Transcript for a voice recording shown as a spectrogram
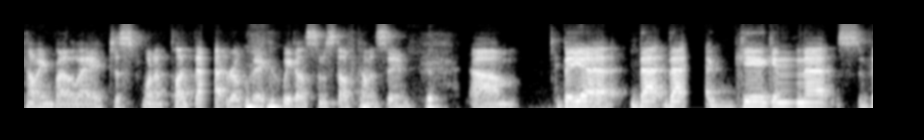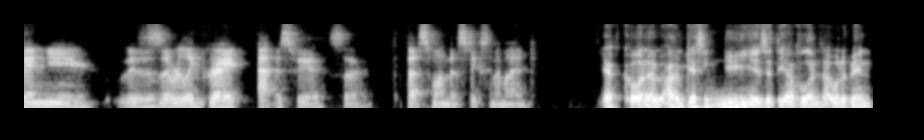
coming, by the way. Just want to plug that real quick. we got some stuff coming soon. Um, but yeah, that that gig and that venue was a really great atmosphere. So that's one that sticks in my mind. Yeah, cool. And I'm, I'm guessing New Year's at the Avalon, that would have been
